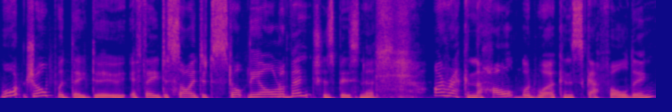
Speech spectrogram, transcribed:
What job would they do if they decided to stop the old Adventures business? I reckon the Hulk would work in scaffolding.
